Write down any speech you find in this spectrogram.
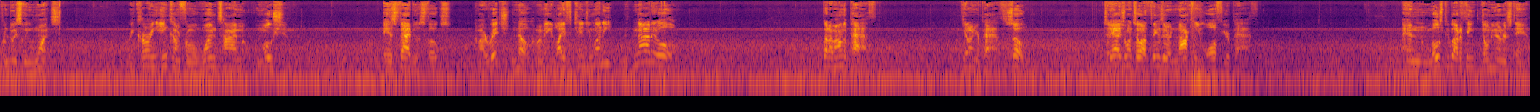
from doing something once. Recurring income from a one-time motion is fabulous, folks. Am I rich? No. Am I making life-changing money? Not at all. But I'm on the path. Get on your path. So, today I just want to talk about things that are knocking you off your path and most people I think don't even understand.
